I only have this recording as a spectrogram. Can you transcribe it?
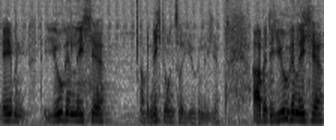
eben die Jugendliche, aber nicht unsere Jugendliche, aber die Jugendliche,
